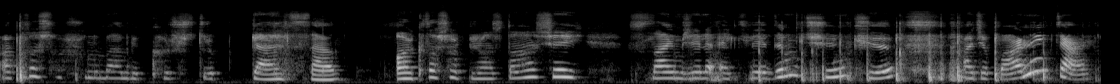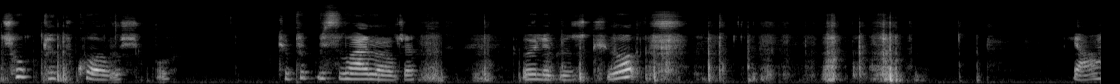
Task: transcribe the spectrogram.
Arkadaşlar şunu ben bir karıştırıp gelsem. Arkadaşlar biraz daha şey slime jeli ekledim. Çünkü acaba neden? Çok köpük olmuş bu. Köpük bir slime olacak. Öyle gözüküyor. Ya.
